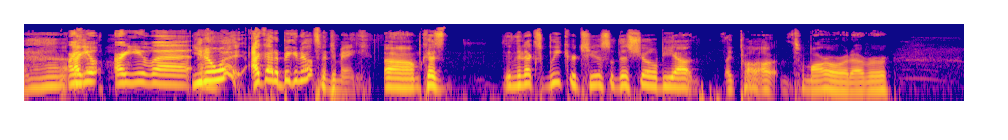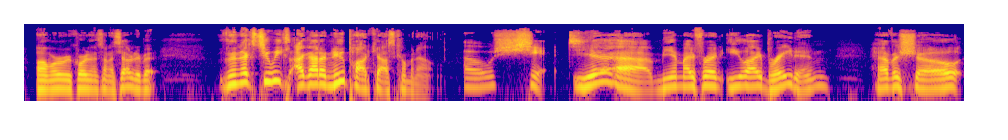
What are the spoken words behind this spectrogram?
Uh, Are I- you are you uh You know what? I got a big announcement to make. Um, because in the next week or two, so this show will be out like probably tomorrow or whatever. Um, we're recording this on a Saturday, but the next two weeks, I got a new podcast coming out. Oh shit. Yeah, me and my friend Eli Braden have a show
